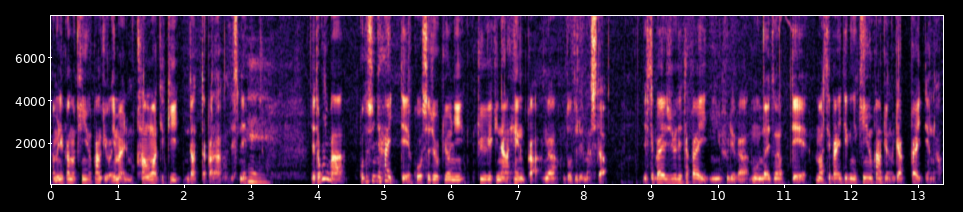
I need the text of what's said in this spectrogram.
アメリカの金融環境が今よりも緩和的だったからですね。でところが今年に入ってこうした状況に急激な変化が訪れました。で世界中で高いインフレが問題となって、まあ、世界的に金融環境の逆回転が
